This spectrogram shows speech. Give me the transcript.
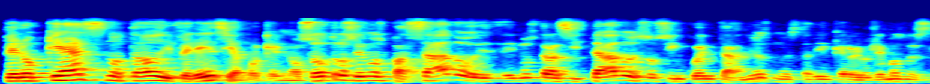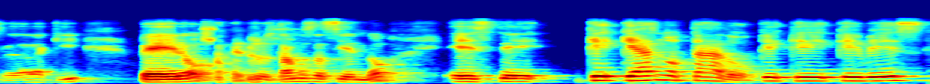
pero ¿qué has notado diferencia? Porque nosotros hemos pasado, hemos transitado esos 50 años, no está bien que revelemos nuestra edad aquí, pero lo estamos haciendo. Este, ¿qué, qué has notado? ¿Qué, qué, qué ves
